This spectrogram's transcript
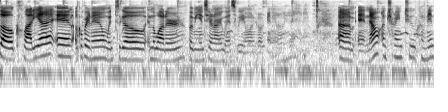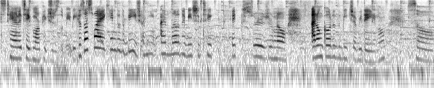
So Claudia and Uncle Brandon went to go in the water, but me and Taryn already went, so we didn't want to go again, you know. Um, and now I'm trying to convince Taryn to take more pictures of me because that's why I came to the beach. I mean, I love the beach to take pictures, you know. I don't go to the beach every day, you know. So,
